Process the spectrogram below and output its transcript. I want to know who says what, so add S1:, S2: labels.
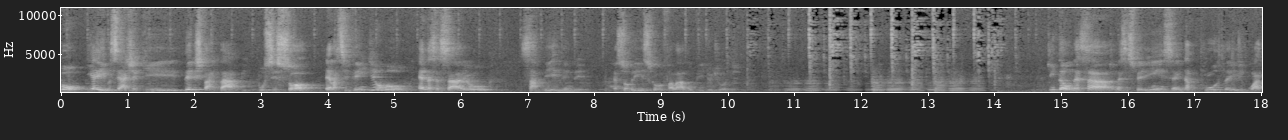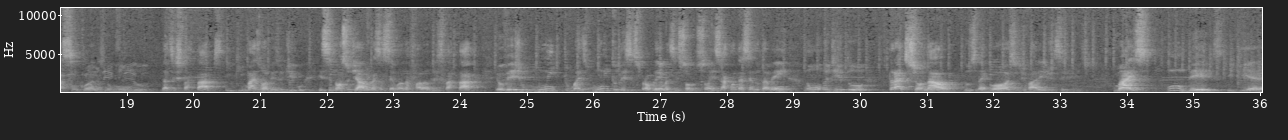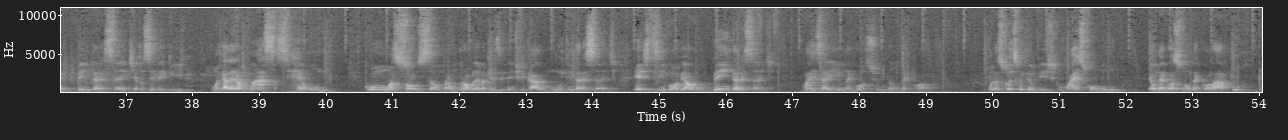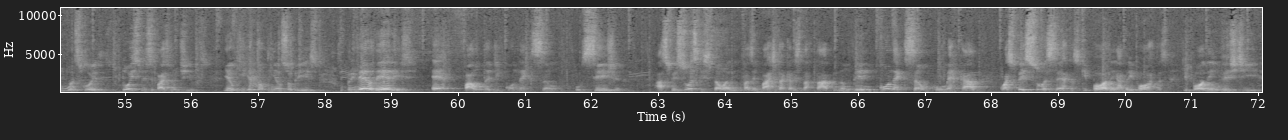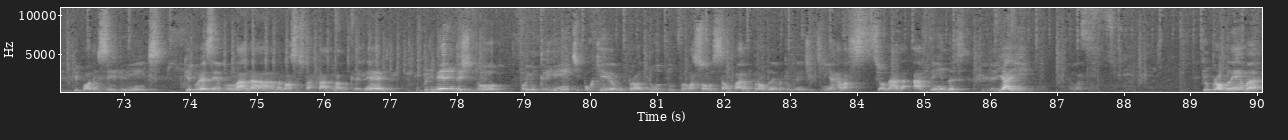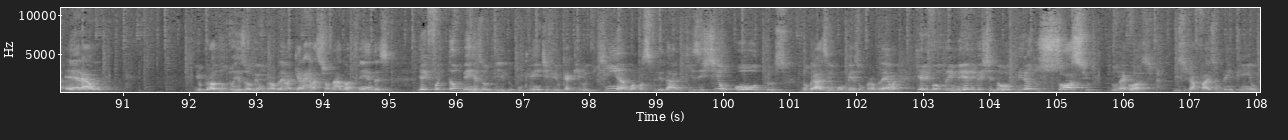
S1: Bom, e aí, você acha que ter startup por si só, ela se vende ou é necessário saber vender? É sobre isso que eu vou falar no vídeo de hoje. Então, nessa, nessa experiência ainda curta aí de 4, 5 anos no mundo das startups, e que mais uma vez eu digo, esse nosso diálogo essa semana falando de startup, eu vejo muito, mas muito desses problemas e soluções acontecendo também no mundo dito tradicional dos negócios de varejo e serviço. Mas um deles, e que é bem interessante, é você ver que uma galera massa se reúne com uma solução para um problema que eles identificaram muito interessante eles desenvolvem algo bem interessante, mas aí o negócio não decola. Uma das coisas que eu tenho visto que o mais comum é o negócio não decolar por duas coisas, dois principais motivos. E eu queria a tua opinião sobre isso. O primeiro deles é falta de conexão, ou seja, as pessoas que estão ali, que fazem parte daquela startup, não terem conexão com o mercado, com as pessoas certas que podem abrir portas, que podem investir, que podem ser clientes, porque, por exemplo, lá na, na nossa startup, lá no Credere, o primeiro investidor foi um cliente, porque o produto foi uma solução para um problema que o cliente tinha relacionado a vendas. E aí, que o problema era e o produto resolveu um problema que era relacionado a vendas, e aí foi tão bem resolvido. O cliente viu que aquilo tinha uma possibilidade, que existiam outros no Brasil com o mesmo problema, que ele foi o primeiro investidor virando sócio do negócio. Isso já faz um tempinho.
